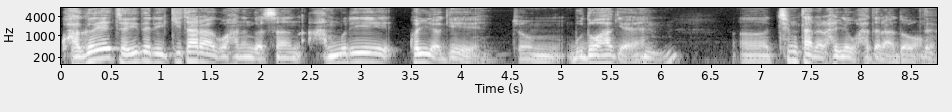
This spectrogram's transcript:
과거에 저희들이 기자라고 하는 것은 아무리 권력이 좀 무도하게 음, 어, 침탈을 하려고 하더라도 네,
